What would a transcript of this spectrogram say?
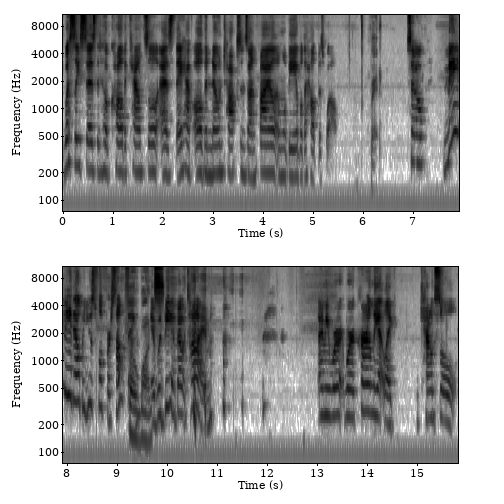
Wesley says that he'll call the council as they have all the known toxins on file and will be able to help as well. Right. So maybe they'll be useful for something. once. It would be about time. I mean, we're we're currently at like Council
